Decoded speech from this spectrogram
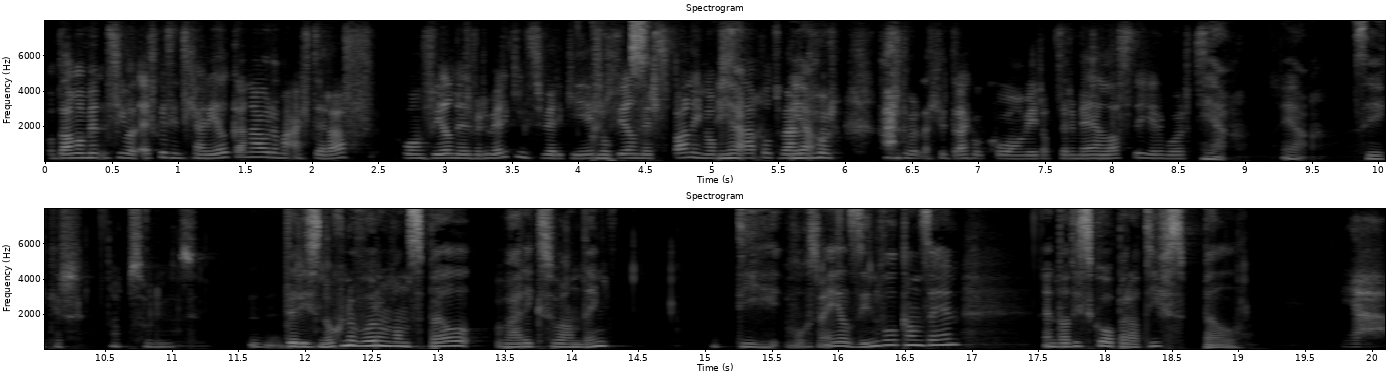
op dat moment misschien wel even in het gareel kan houden, maar achteraf gewoon veel meer verwerkingswerk heeft, veel meer spanning opstapelt, waardoor, waardoor dat gedrag ook gewoon weer op termijn lastiger wordt. Ja, ja zeker. Absoluut. Er is nog een vorm van spel waar ik zo aan denk, die volgens mij heel zinvol kan zijn. En dat is coöperatief spel. Ja.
